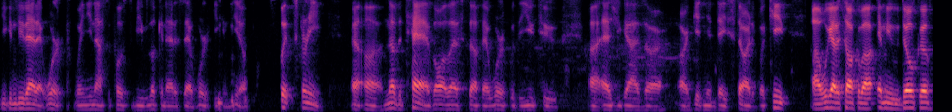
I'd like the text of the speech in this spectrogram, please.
You can do that at work when you're not supposed to be looking at us at work. You can, you know, split screen, uh, uh, another tab, all that stuff at work with the YouTube uh, as you guys are are getting your day started. But Keith, uh, we got to talk about Ime Udoka,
